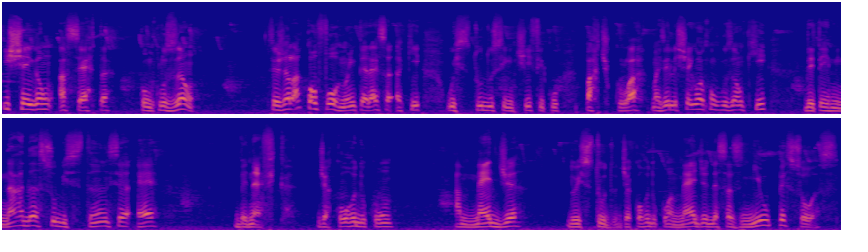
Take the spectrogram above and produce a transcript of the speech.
e chegam a certa conclusão. Seja lá qual for, não interessa aqui o estudo científico particular, mas eles chegam à conclusão que determinada substância é benéfica, de acordo com a média do estudo, de acordo com a média dessas mil pessoas.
